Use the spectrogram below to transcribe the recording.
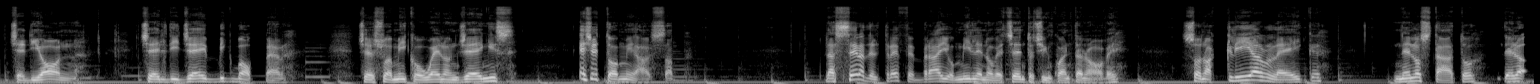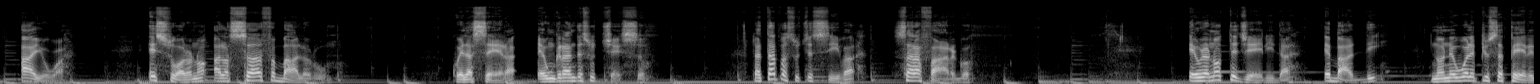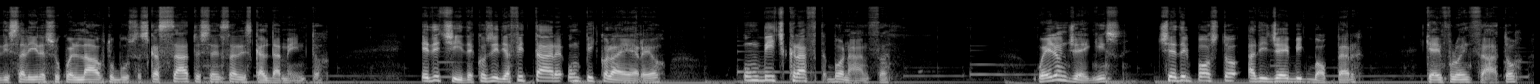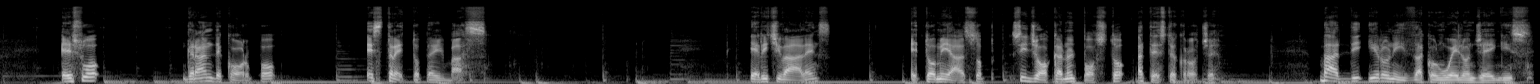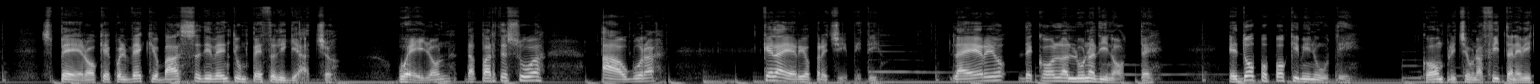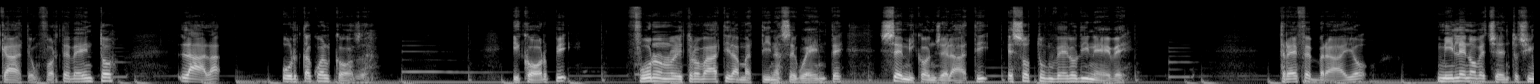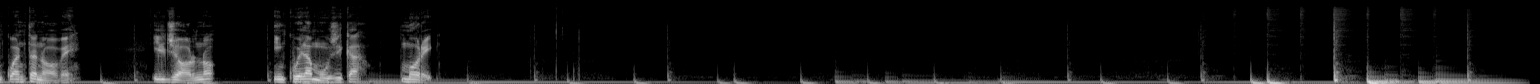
C'è Dion. C'è il DJ Big Bopper. C'è il suo amico Waylon Jennings e c'è Tommy Alsop. La sera del 3 febbraio 1959 sono a Clear Lake, nello stato della Iowa, e suonano alla Surf Ballroom. Quella sera è un grande successo. La tappa successiva sarà Fargo. È una notte gelida e Buddy non ne vuole più sapere di salire su quell'autobus scassato e senza riscaldamento e decide così di affittare un piccolo aereo, un Beechcraft Bonanza. Waylon Jenkins cede il posto a DJ Big Bopper, che è influenzato, e il suo grande corpo è stretto per il bass. E Richie Valens e Tommy Alsop si giocano il posto a testo e croce. Buddy ironizza con Waylon Jenkins Spero che quel vecchio bass diventi un pezzo di ghiaccio. Waylon, da parte sua, augura che l'aereo precipiti. L'aereo decolla a luna di notte e dopo pochi minuti, complice una fitta nevicata e un forte vento, l'ala urta qualcosa. I corpi furono ritrovati la mattina seguente, semicongelati e sotto un velo di neve. 3 febbraio 1959, il giorno in cui la musica morì.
